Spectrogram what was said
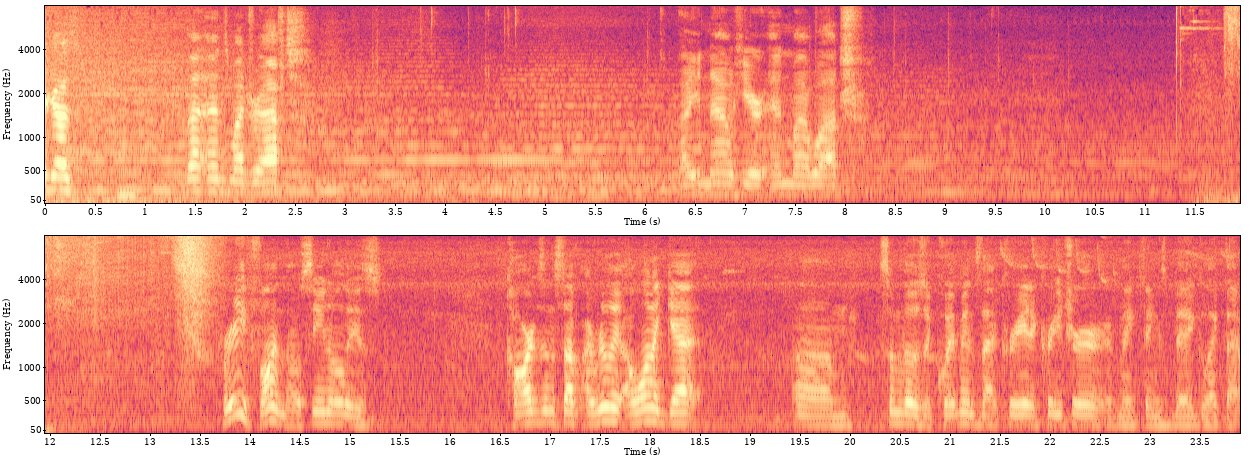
Alright guys, that ends my draft. I now here end my watch. Pretty fun though, seeing all these cards and stuff. I really I want to get um, some of those equipments that create a creature and make things big, like that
